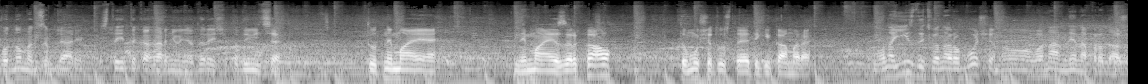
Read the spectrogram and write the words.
в одному екземплярі. Стоїть така гарнюня. До речі, подивіться, тут немає, немає зеркал, тому що тут стоять такі камери. Вона їздить, вона робоча, але вона не на продажу.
